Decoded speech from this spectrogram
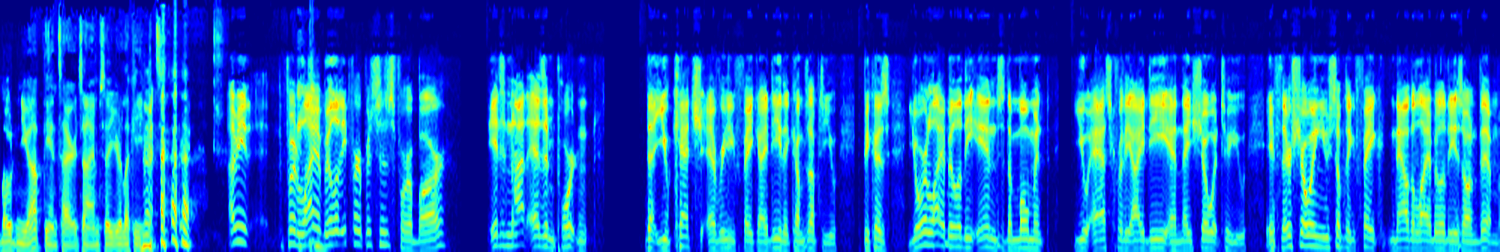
loading you up the entire time, so you're lucky. I mean, for liability purposes for a bar, it's not as important that you catch every fake ID that comes up to you because your liability ends the moment you ask for the ID and they show it to you. If they're showing you something fake, now the liability is on them.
